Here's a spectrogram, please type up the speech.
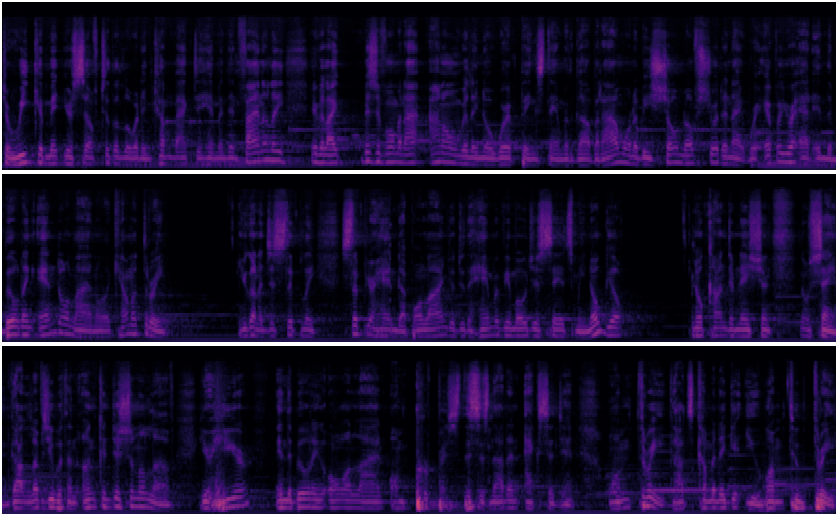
to recommit yourself to the Lord and come back to Him. And then finally, if you're like, Bishop Foreman, I, I don't really know where things stand with God, but I want to be shown off sure tonight, wherever you're at in the building and online, on the count of three, you're going to just simply slip your hand up. Online, you'll do the hand wave emoji, say it's me. No guilt no condemnation, no shame. God loves you with an unconditional love. You're here in the building or online on purpose. This is not an accident. On three, God's coming to get you. One, two, three.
